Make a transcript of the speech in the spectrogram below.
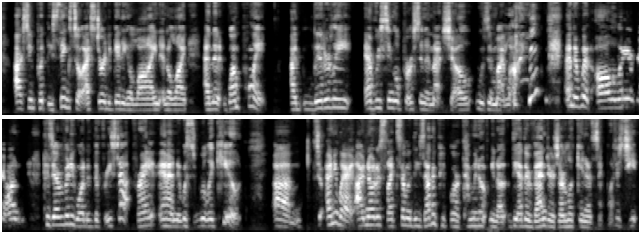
actually put these things so i started getting a line and a line and then at one point I literally every single person in that show was in my line. And it went all the way around because everybody wanted the free stuff right? And it was really cute. Um, so anyway i noticed like some of these other people are coming up you know the other vendors are looking and it's like what is she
